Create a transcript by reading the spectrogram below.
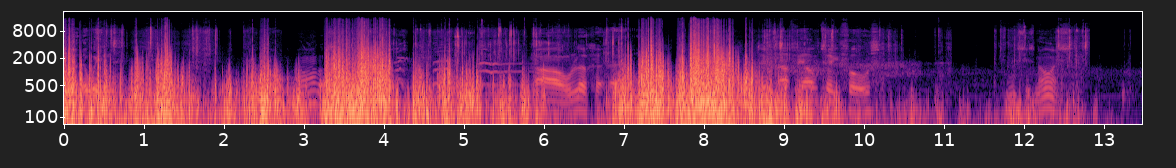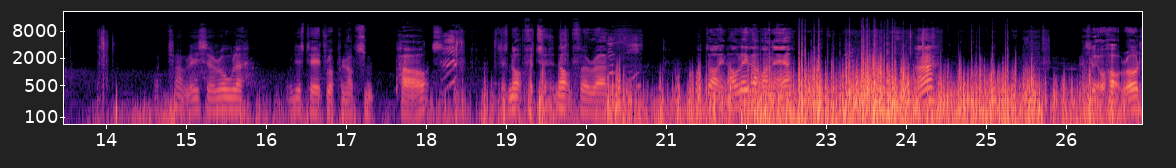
About the wind. Oh, I've got some- Oh, look at that. Old T4s. This is nice. The trouble is, they're all. Uh, we're just here dropping off some parts. Just not for not for um. What? I'll leave that one there. Huh? There's a little hot rod.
